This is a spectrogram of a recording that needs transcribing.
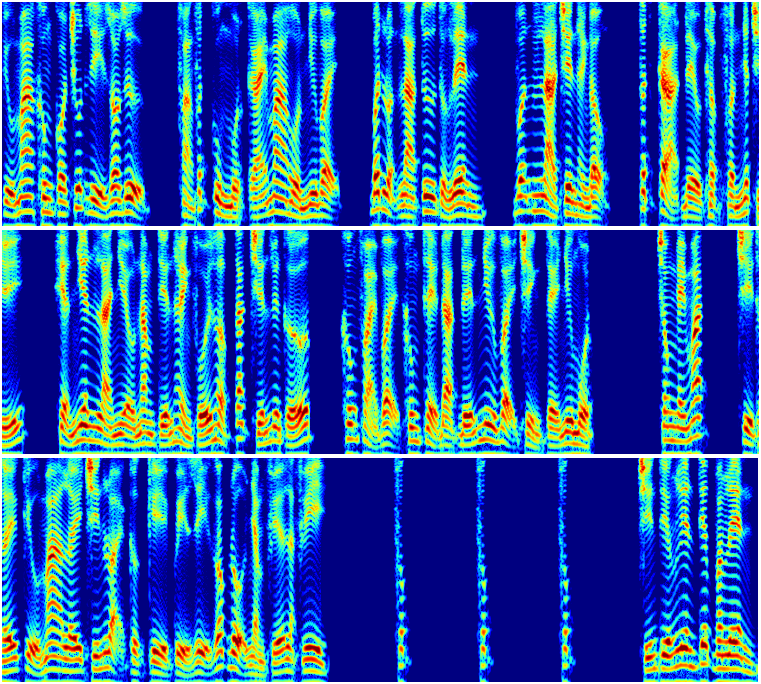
Cựu ma không có chút gì do dự, phảng phất cùng một cái ma hồn như vậy, bất luận là tư tưởng lên, vẫn là trên hành động, tất cả đều thập phần nhất trí, hiển nhiên là nhiều năm tiến hành phối hợp tác chiến duyên cớ, không phải vậy không thể đạt đến như vậy chỉnh tề như một. Trong ngay mắt, chỉ thấy cửu ma lấy 9 loại cực kỳ quỷ dị góc độ nhằm phía Lạc Phi. Phúc, phúc, phúc. 9 tiếng liên tiếp vang lên,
